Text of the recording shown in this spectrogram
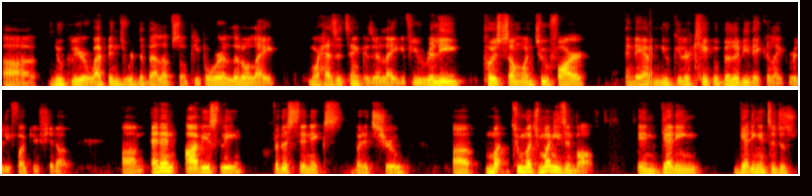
uh nuclear weapons were developed so people were a little like more hesitant because they're like if you really push someone too far and they have nuclear capability they could like really fuck your shit up. Um and then obviously for the cynics but it's true uh mu- too much money's involved in getting getting into just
